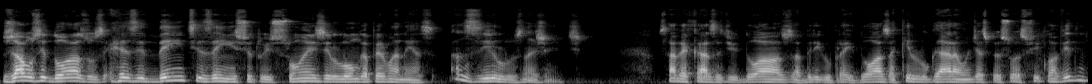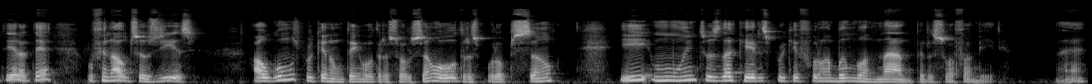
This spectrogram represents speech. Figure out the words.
Já os idosos residentes em instituições de longa permanência, asilos, né, gente? Sabe a casa de idosos, abrigo para idosos, aquele lugar onde as pessoas ficam a vida inteira até o final dos seus dias. Alguns porque não têm outra solução, outros por opção, e muitos daqueles porque foram abandonados pela sua família, né?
